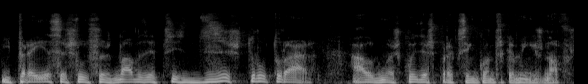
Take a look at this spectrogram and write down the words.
e para essas soluções novas é preciso desestruturar algumas coisas para que se encontre caminhos novos.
